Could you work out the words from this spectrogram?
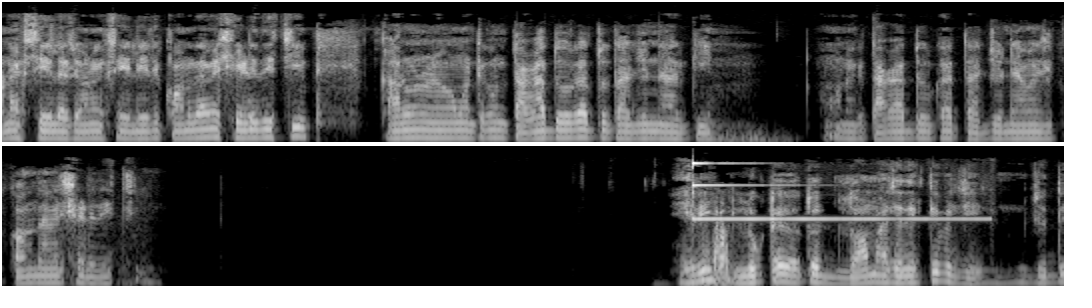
অনেক সেল আছে, অনেক সেল এটা কম দামে ছেড়ে দিচ্ছি, কারণ আমার তখন টাকার দরকার তো তার জন্য আর কি। অনেক টাকার দরকার, তার জন্য আমি কম দামে ছেড়ে দিচ্ছি। হেরি লোকটা যত দম আছে, দেখতে পেয়েছি যদি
